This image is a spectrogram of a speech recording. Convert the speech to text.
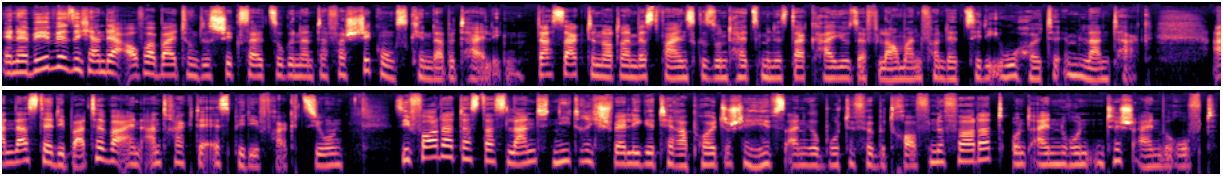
NRW will sich an der Aufarbeitung des Schicksals sogenannter Verschickungskinder beteiligen. Das sagte Nordrhein-Westfalens Gesundheitsminister Karl-Josef Laumann von der CDU heute im Landtag. Anlass der Debatte war ein Antrag der SPD-Fraktion. Sie fordert, dass das Land niedrigschwellige therapeutische Hilfsangebote für Betroffene fördert und einen runden Tisch einberuft.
